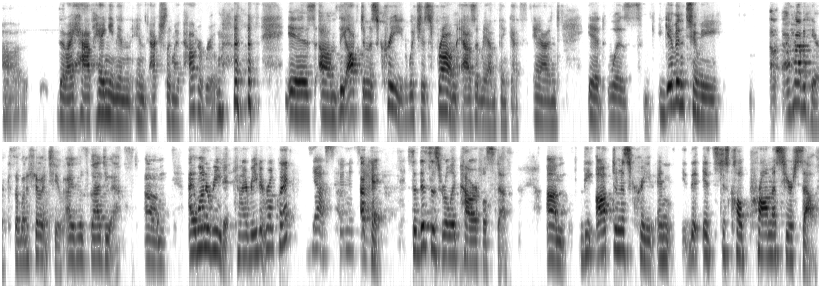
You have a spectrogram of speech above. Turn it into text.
uh, that I have hanging in, in actually my powder room is um, the Optimist Creed, which is from As a Man Thinketh. And it was given to me. I have it here because I want to show it to you. I was glad you asked. Um, I want to read it. Can I read it real quick? Yes, goodness. Okay. So this is really powerful stuff um, the Optimist Creed, and it's just called Promise Yourself.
